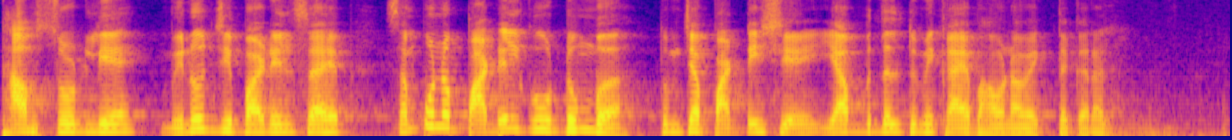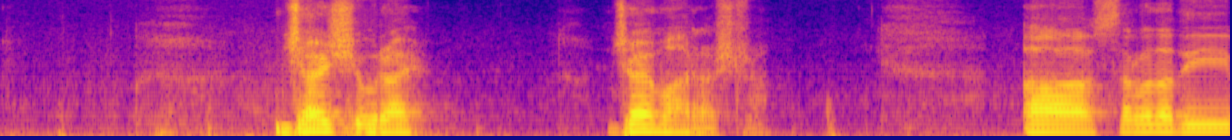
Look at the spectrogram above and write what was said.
थाप सोडली आहे. विनोदजी पाटील साहेब संपूर्ण पाटील कुटुंब तुमच्या पाठीशी आहे. याबद्दल तुम्ही काय भावना व्यक्त कराल? जय शिवराय जय महाराष्ट्र. सर्वात आधी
